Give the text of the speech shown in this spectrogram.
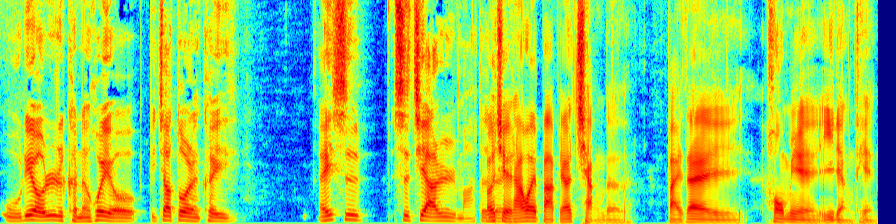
五六日可能会有比较多人可以哎，是是假日嘛？对。而且他会把比较强的摆在后面一两天。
